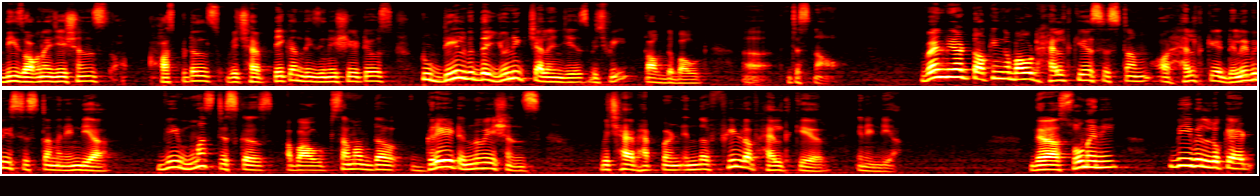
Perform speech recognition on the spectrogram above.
these organizations hospitals which have taken these initiatives to deal with the unique challenges which we talked about uh, just now. When we are talking about healthcare system or healthcare delivery system in India, we must discuss about some of the great innovations which have happened in the field of healthcare in India. There are so many, we will look at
